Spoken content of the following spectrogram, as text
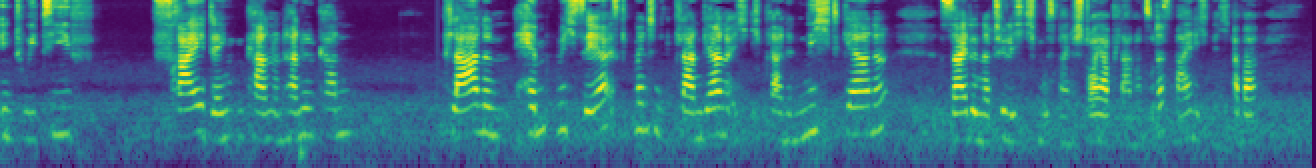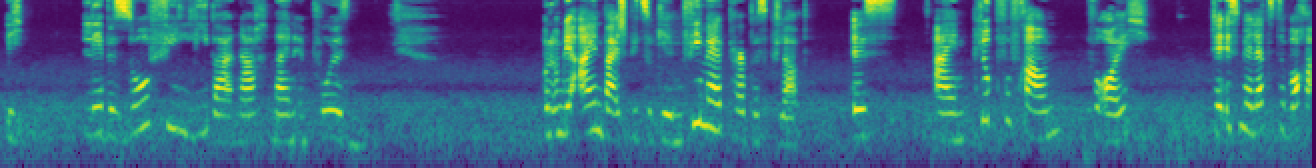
intuitiv, frei denken kann und handeln kann. Planen hemmt mich sehr. Es gibt Menschen, die planen gerne. Ich, ich plane nicht gerne. Es sei denn natürlich, ich muss meine Steuer planen und so. Das meine ich nicht. Aber ich lebe so viel lieber nach meinen Impulsen. Und um dir ein Beispiel zu geben, Female Purpose Club ist ein Club für Frauen, für euch, der ist mir letzte Woche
